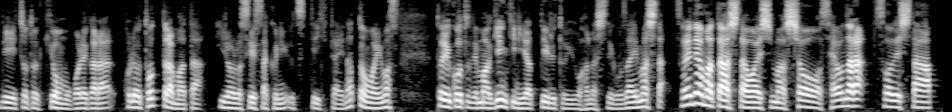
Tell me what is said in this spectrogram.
で、ちょっと今日もこれから、これを撮ったらまたいろいろ制作に移っていきたいなと思います。ということで、まあ元気にやっているというお話でございました。それではまた明日お会いしましょう。さようなら。そうでした。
